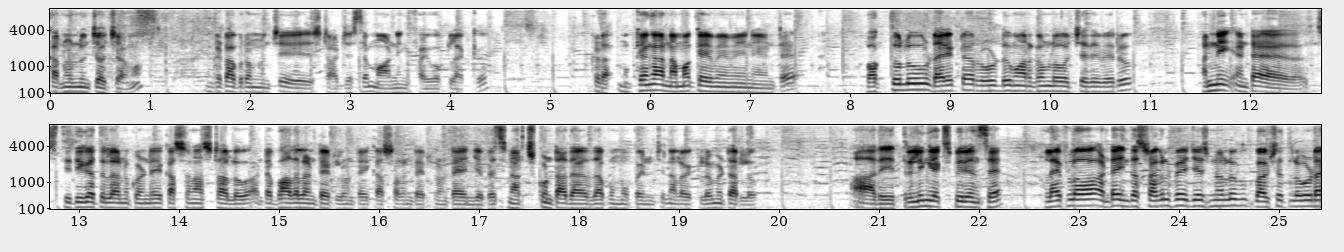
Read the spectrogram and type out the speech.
కర్నూలు నుంచి వచ్చాము. వెంకటాపురం నుంచి స్టార్ట్ చేస్తే మార్నింగ్ ఫైవ్ ఓ క్లాక్. ఇక్కడ ముఖ్యంగా నమ్మకం ఏమేమి అంటే భక్తులు డైరెక్ట్గా రోడ్డు మార్గంలో వచ్చేది వేరు. అన్నీ అంటే స్థితిగతులు అనుకోండి కష్ట నష్టాలు అంటే బాధలు అంటే ఎట్లుంటాయి కష్టాలు అంటే ఎట్లుంటాయి అని చెప్పేసి నడుచుకుంటా దాదాపు ముప్పై నుంచి నలభై కిలోమీటర్లు. అది థ్రిల్లింగ్ ఎక్స్పీరియన్సే లైఫ్లో అంటే ఇంత స్ట్రగుల్ ఫేస్ చేసిన వాళ్ళు భవిష్యత్తులో కూడా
